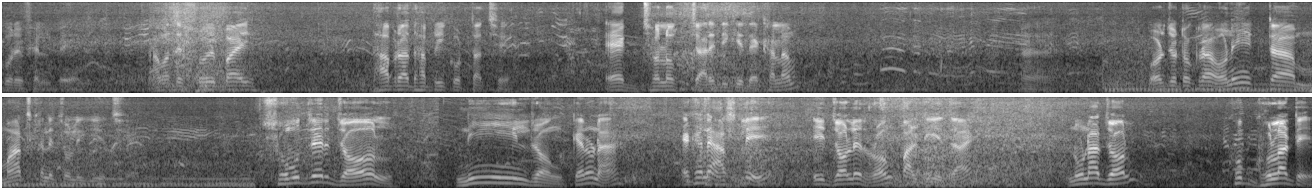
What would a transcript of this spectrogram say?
করে ফেলবে। আমাদের শোয়েব ভাই ধাবরা ধাবরি করতেছে। এক ঝলক চারিদিকে দেখালাম। হ্যাঁ, পর্যটকরা অনেকটা মাঝখানে চলে গিয়েছে। সমুদ্রের জল নীল রং কেননা এখানে আসলে এই জলের রং পাল্টিয়ে যায়। নোনা জল খুব ঘোলাটে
